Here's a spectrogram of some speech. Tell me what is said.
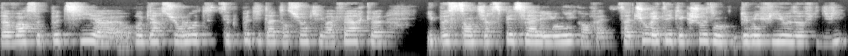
d'avoir ce petit euh, regard sur l'autre, cette petite attention qui va faire que il peut se sentir spécial et unique, en fait. Ça a toujours été quelque chose de mes philosophies de vie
